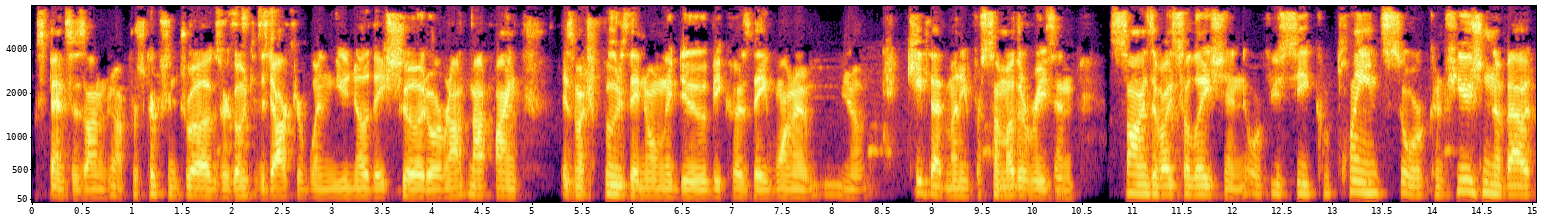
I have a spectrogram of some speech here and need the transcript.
expenses on uh, prescription drugs or going to the doctor when you know they should or not not buying as much food as they normally do because they want to you know keep that money for some other reason. Signs of isolation or if you see complaints or confusion about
